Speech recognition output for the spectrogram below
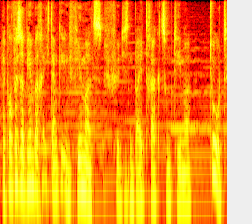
Herr Professor Birnbacher, ich danke Ihnen vielmals für diesen Beitrag zum Thema Tod.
